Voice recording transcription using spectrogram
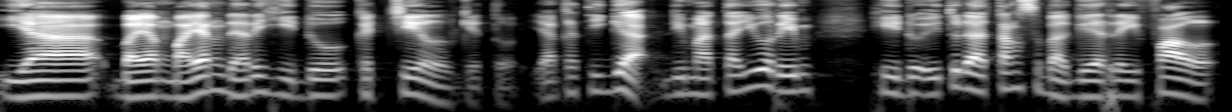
ya bayang-bayang dari Hido kecil gitu. Yang ketiga, di mata Yurim, Hido itu datang sebagai rival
